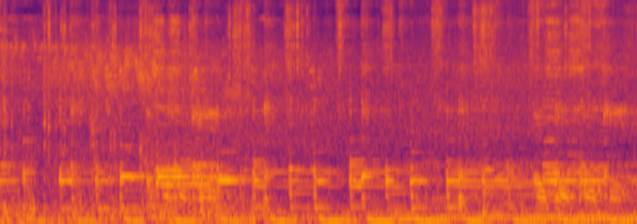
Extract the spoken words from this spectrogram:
Thank you.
